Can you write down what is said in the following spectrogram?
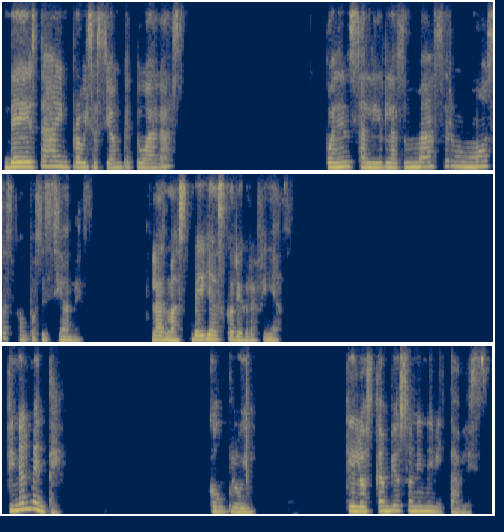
de esta improvisación que tú hagas pueden salir las más hermosas composiciones, las más bellas coreografías. Finalmente, concluí que los cambios son inevitables,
